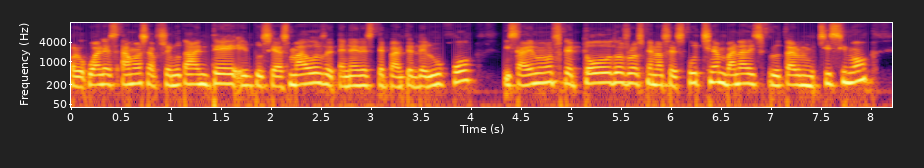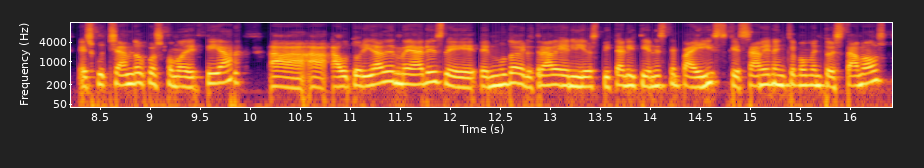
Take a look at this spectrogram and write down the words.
con lo cual estamos absolutamente entusiasmados de tener este plantel de lujo y sabemos que todos los que nos escuchen van a disfrutar muchísimo escuchando, pues como decía, a, autoridades reales del mundo del travel y hospitality en este país que saben en qué momento estamos,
